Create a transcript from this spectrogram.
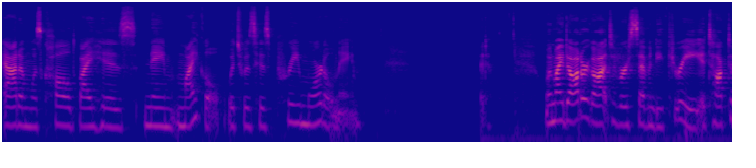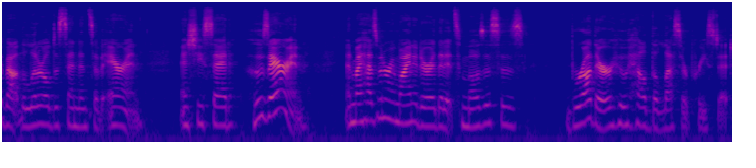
Adam was called by his name Michael, which was his premortal name. When my daughter got to verse 73, it talked about the literal descendants of Aaron. And she said, Who's Aaron? And my husband reminded her that it's Moses' brother who held the lesser priesthood.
